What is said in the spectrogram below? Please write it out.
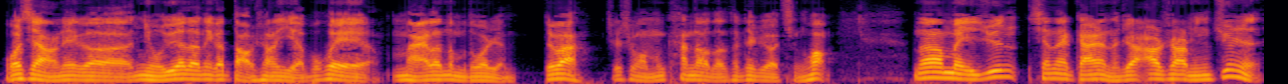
我想那个纽约的那个岛上也不会埋了那么多人，对吧？这是我们看到的他这个情况。那美军现在感染的这二十二名军人，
